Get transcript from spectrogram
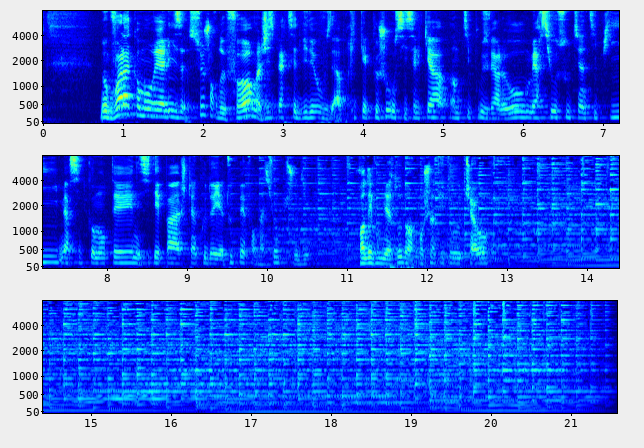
Donc voilà comment on réalise ce genre de forme. J'espère que cette vidéo vous a appris quelque chose. Si c'est le cas, un petit pouce vers le haut. Merci au soutien Tipeee, merci de commenter. N'hésitez pas à jeter un coup d'œil à toutes mes formations. Puis je vous dis rendez-vous bientôt dans un prochain tuto. Ciao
